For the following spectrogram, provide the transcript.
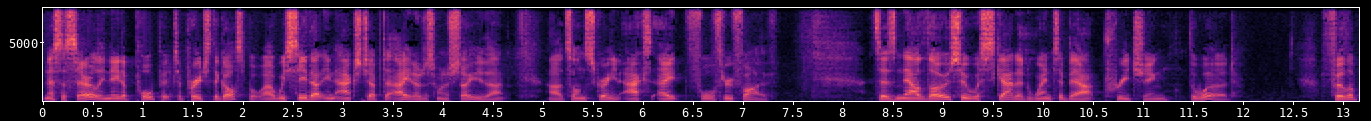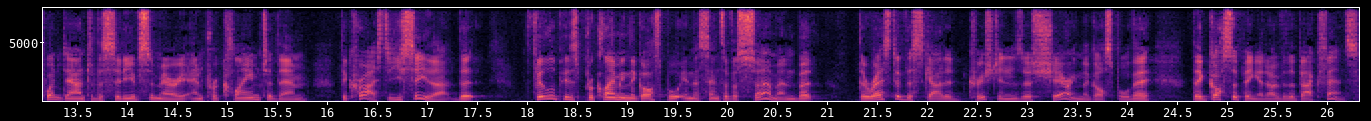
necessarily need a pulpit to preach the gospel. Uh, we see that in Acts chapter 8. I just want to show you that. Uh, it's on screen. Acts 8, 4 through 5. It says, Now those who were scattered went about preaching the word. Philip went down to the city of Samaria and proclaimed to them the Christ. Did you see that? That Philip is proclaiming the gospel in the sense of a sermon, but the rest of the scattered Christians are sharing the gospel. They're, they're gossiping it over the back fence.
